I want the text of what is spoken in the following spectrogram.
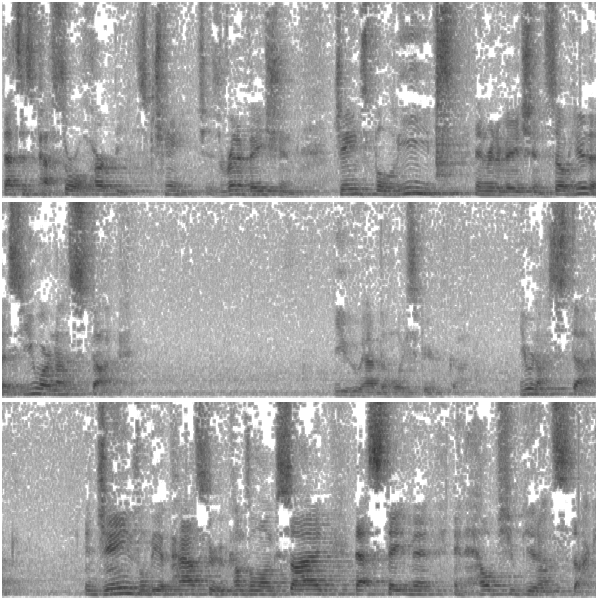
That's his pastoral heartbeat, is change, his renovation. James believes in renovation. So hear this you are not stuck. You who have the Holy Spirit of God. You are not stuck. And James will be a pastor who comes alongside that statement and helps you get unstuck.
